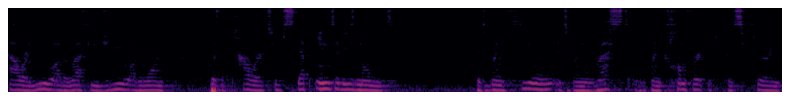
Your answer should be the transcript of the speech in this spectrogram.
tower. You are the refuge. You are the one who has the power to step into these moments and to bring healing and to bring rest and to bring comfort and to bring security.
